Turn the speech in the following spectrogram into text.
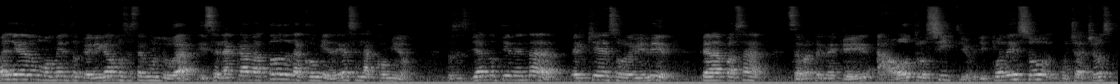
va a llegar un momento que digamos está en un lugar y se le acaba toda la comida, ya se la comió. Entonces ya no tiene nada, él quiere sobrevivir. ¿Qué va a pasar? Se va a tener que ir a otro sitio. Y por eso, muchachos,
